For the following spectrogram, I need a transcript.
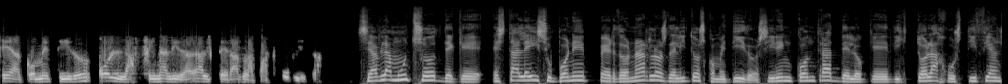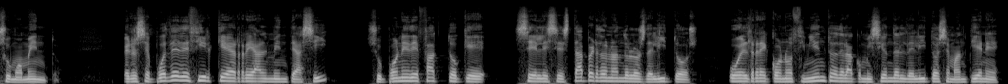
sea cometido con la finalidad de alterar la paz pública. Se habla mucho de que esta ley supone perdonar los delitos cometidos, ir en contra de lo que dictó la justicia en su momento. Pero ¿se puede decir que es realmente así? ¿Supone de facto que se les está perdonando los delitos o el reconocimiento de la comisión del delito se mantiene,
